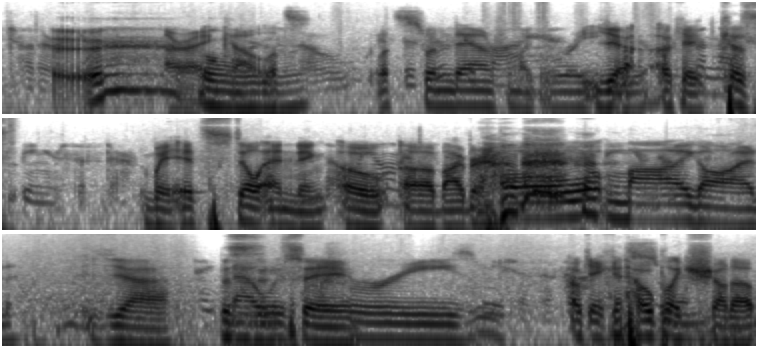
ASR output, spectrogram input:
each other. All right, Oh my Kyle, God. let's So, let's swim down from like right Yeah, here. okay, because next being your sister? wait, it's still ending. Oh, uh, my bad. Oh my god, yeah, this that is was insane. crazy. Misha Okay, can Hope like shut up,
